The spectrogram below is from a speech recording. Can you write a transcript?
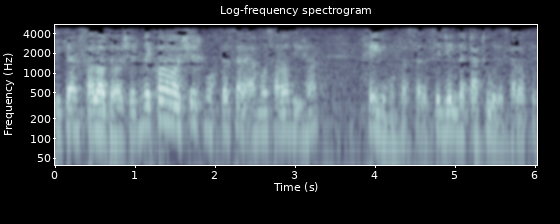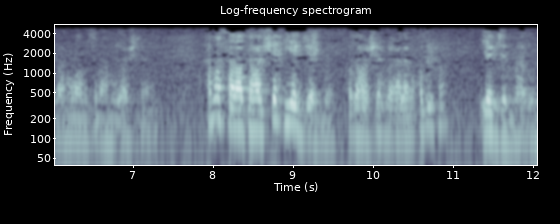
یکم صلات هاشیخ نکاح هاشیخ مختصره اما صلات ایشان خیلی مفصله سه جلد قطور صلات مرحوم آمیز محمود آشتیانی اما صلات هاشیخ یک جلده خدا هاشیخ به قلم خودشون. یک جلد مرگون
